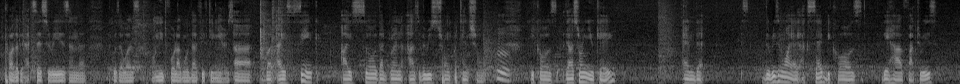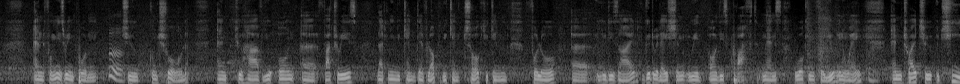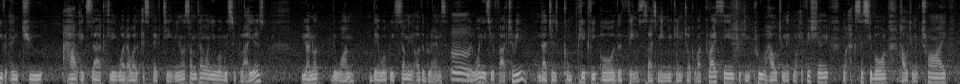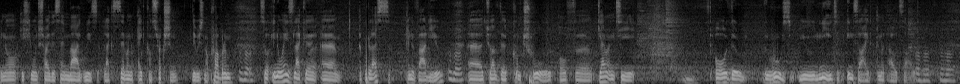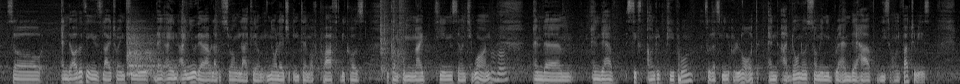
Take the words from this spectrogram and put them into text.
product accessories and. Because I was on it for like more than 15 years. Uh, but I think I saw that brand has a very strong potential because they are strong in UK, and the reason why I accept because they have factories, and for me it's really important to control and to have your own uh, factories. That means you can develop, you can talk, you can follow. Uh, you design good relation with all these craftsmen working for you in a way, and try to achieve and to have exactly what I was expecting. You know, sometimes when you work with suppliers, you are not the one. They work with so many other brands. But when it's your factory, that changes completely all the things. That means you can talk about pricing to improve how to make more efficient, more accessible, how to make try. You know, if you want to try the same bag with like seven or eight construction, there is no problem. So in a way, it's like a, um, a plus and a value uh, to have the control of uh, guarantee all the rules you need inside and not outside. So, and the other thing is like trying to. They, I, I knew they have like a strong like um, knowledge in terms of craft because we come from 1971, and um, and they have 600 people. So that's mean a lot, and I don't know so many brands. They have these own factories,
